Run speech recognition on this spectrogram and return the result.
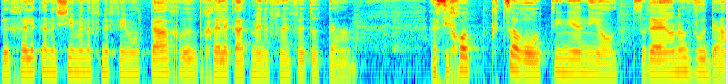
בחלק אנשים מנפנפים אותך ובחלק את מנפנפת אותם. השיחות קצרות, ענייניות, ראיון עבודה,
